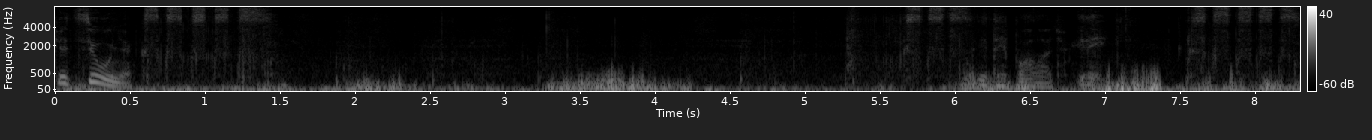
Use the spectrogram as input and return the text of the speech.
Кицюня. Кс-кс-кс-кс. Кс-кс-кс. Іди погладь, іди. Кс-кс-кс-кс.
